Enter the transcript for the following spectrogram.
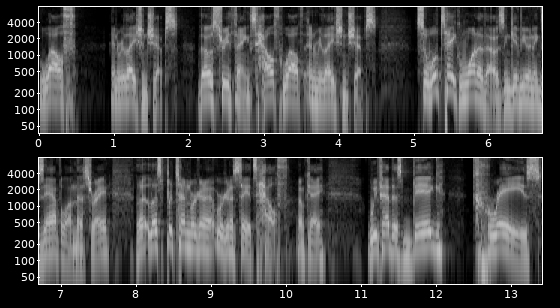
wealth, and relationships. Those three things health, wealth, and relationships. So we'll take one of those and give you an example on this, right? Let, us pretend we're gonna we're gonna say it's health, okay? we've had this big craze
